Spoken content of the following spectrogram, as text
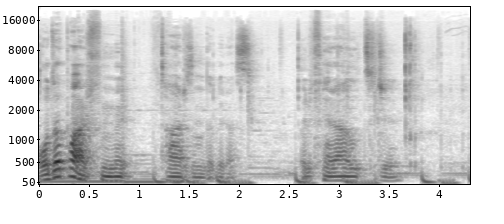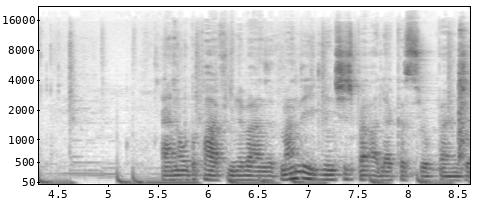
O da parfümü tarzında biraz. Böyle ferahlatıcı. Yani o da parfümüne benzetmen de ilginç hiçbir alakası yok bence.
